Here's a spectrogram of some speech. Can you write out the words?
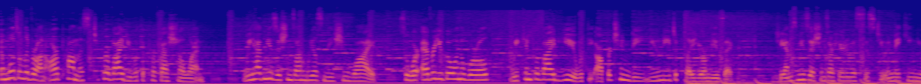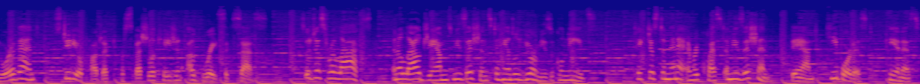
and we'll deliver on our promise to provide you with a professional one. We have musicians on wheels nationwide, so wherever you go in the world, we can provide you with the opportunity you need to play your music. Jams musicians are here to assist you in making your event, studio project, or special occasion a great success. So just relax and allow Jams musicians to handle your musical needs. Take just a minute and request a musician band, keyboardist, pianist,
